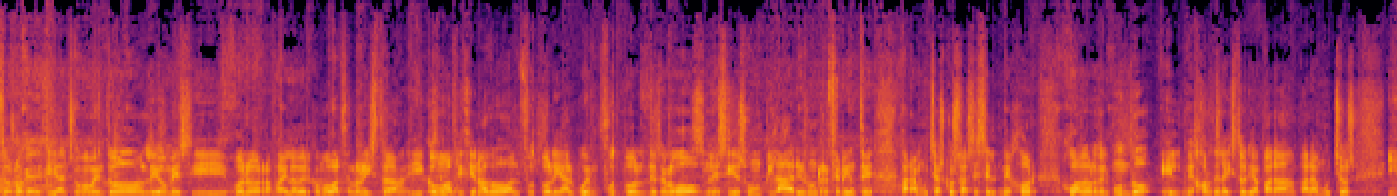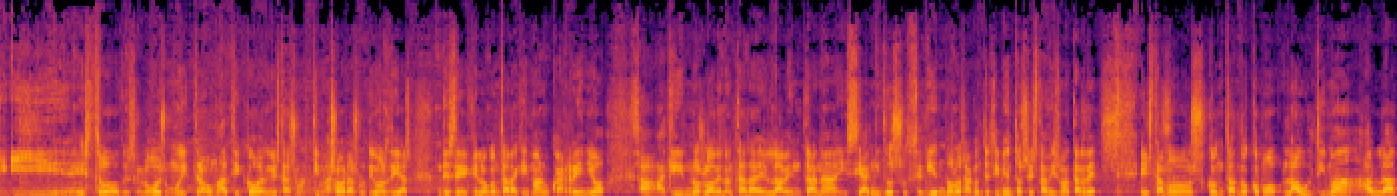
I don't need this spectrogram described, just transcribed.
Esto es lo que decía en su momento Leo Messi. Bueno, Rafael, a ver, como barcelonista y como aficionado al fútbol y al buen fútbol, desde luego Messi es un pilar, es un referente para muchas cosas, es el mejor jugador del mundo, el mejor de la historia para, para muchos. Y, esto, desde luego, es muy traumático en estas últimas horas, últimos días, desde que lo contara aquí Manu Carreño, aquí nos lo adelantara en la ventana y se han ido sucediendo los acontecimientos esta misma tarde. Estamos contando como la última habla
